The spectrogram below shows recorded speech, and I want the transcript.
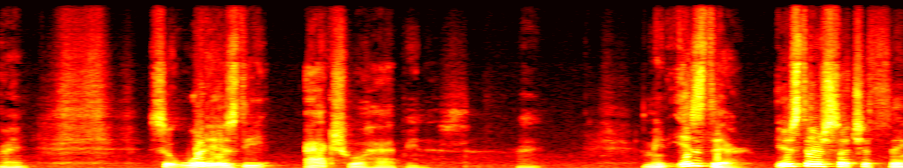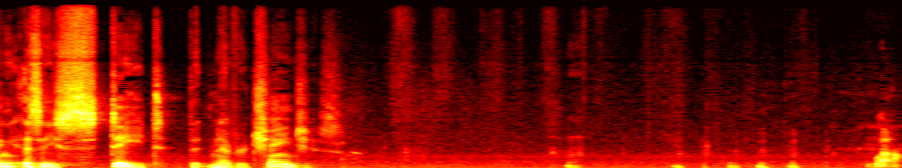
right? So what is the actual happiness? Right? I mean, is there? Is there such a thing as a state that never changes? Well,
